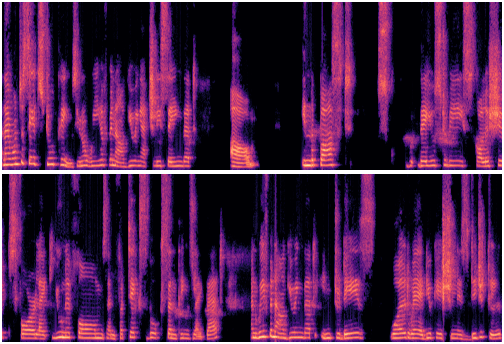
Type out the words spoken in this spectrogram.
And I want to say it's two things. You know, we have been arguing actually saying that um, in the past, there used to be scholarships for like uniforms and for textbooks and things like that. And we've been arguing that in today's world where education is digital,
